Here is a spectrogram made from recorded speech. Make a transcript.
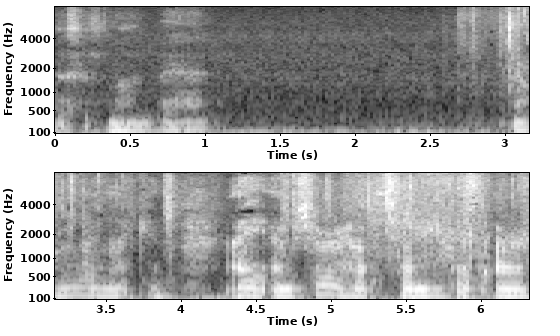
This is not bad. I really like it. I am sure I have some that are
